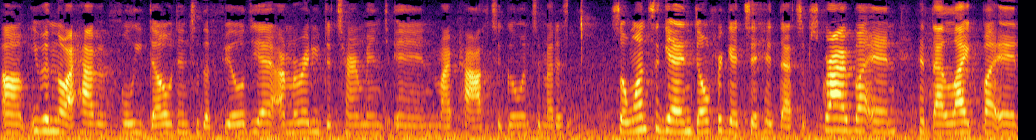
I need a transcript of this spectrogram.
um, even though I haven't fully delved into the field yet, I'm already determined in my path to go into medicine. So once again, don't forget to hit that subscribe button, hit that like button,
